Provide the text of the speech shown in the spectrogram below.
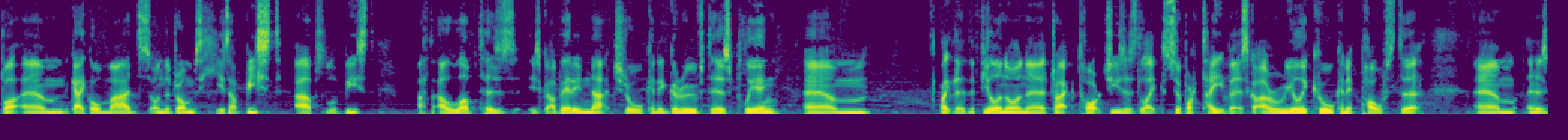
But um, the guy called Mads on the drums, he's a beast, absolute beast. I, th- I loved his. He's got a very natural kind of groove to his playing. Um, like the, the feeling on the track Torches is like super tight, but it's got a really cool kind of pulse to it. Um, and it's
